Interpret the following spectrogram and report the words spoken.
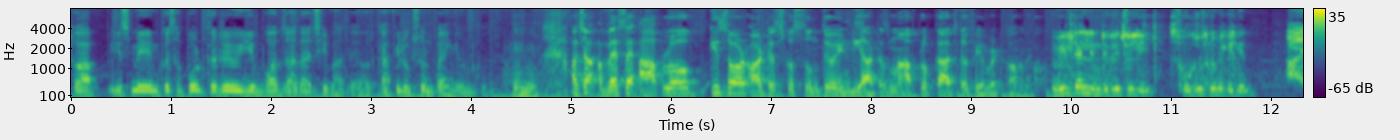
तो आप इसमें इनको सपोर्ट कर रहे हो ये बहुत ज़्यादा अच्छी बात है और काफ़ी लोग सुन पाएँगे उनको हम्म। अच्छा वैसे आप लोग किस और आर्टिस्ट को सुनते हो इंडिया आर्टिस्ट में आप लोग का आजकल फेवरेट कौन है We'll tell individually. So who's going to begin? I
